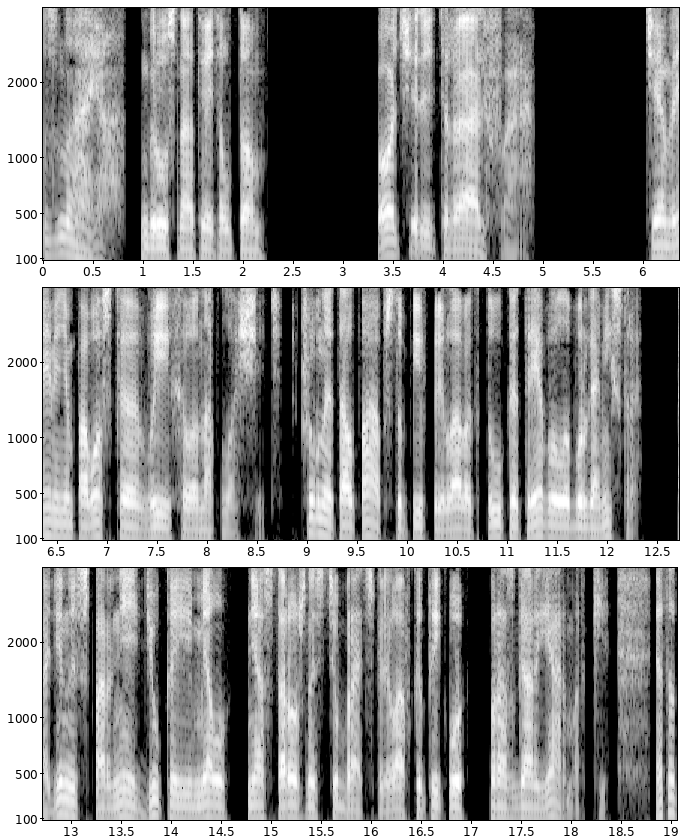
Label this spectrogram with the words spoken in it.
«Знаю», — грустно ответил Том. «Очередь Ральфа». Тем временем повозка выехала на площадь. Шумная толпа, обступив прилавок Тука, требовала бургомистра. Один из парней Дюка имел неосторожность убрать с прилавка тыкву в разгар ярмарки. Это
